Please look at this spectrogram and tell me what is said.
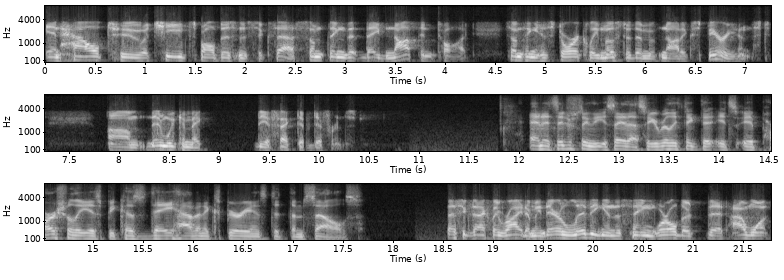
in how to achieve small business success, something that they've not been taught, something historically most of them have not experienced, um, then we can make the effective difference. And it's interesting that you say that. So you really think that it's it partially is because they haven't experienced it themselves. That's exactly right. I mean, they're living in the same world that, that I want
